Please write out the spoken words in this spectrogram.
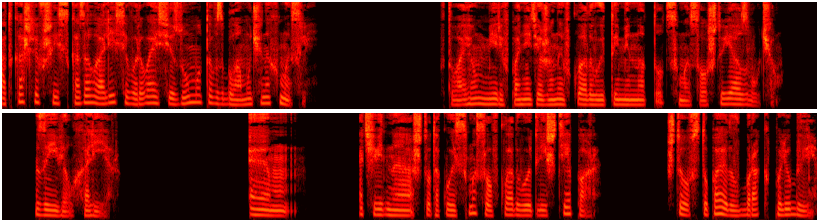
Откашлявшись, сказала Олеся, вырываясь из умута взбаламученных мыслей. «В твоем мире в понятие жены вкладывают именно тот смысл, что я озвучил», — заявил Хольер. «Эм...» Очевидно, что такой смысл вкладывают лишь те пары, что вступают в брак по любви,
